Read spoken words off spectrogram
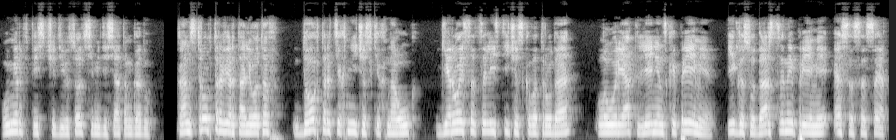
Умер в 1970 году. Конструктор вертолетов, доктор технических наук, герой социалистического труда, лауреат Ленинской премии и Государственной премии СССР.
